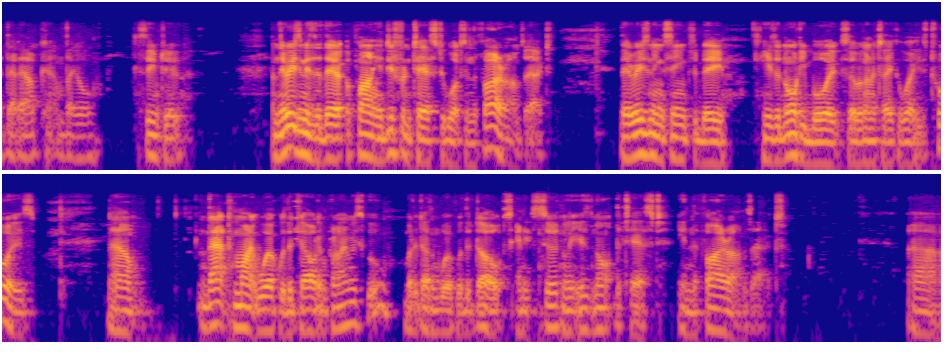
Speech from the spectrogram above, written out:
at that outcome. They all seem to. And the reason is that they're applying a different test to what's in the Firearms Act. Their reasoning seems to be he's a naughty boy, so we're going to take away his toys. Now, that might work with a child in primary school, but it doesn't work with adults, and it certainly is not the test in the Firearms Act. Uh,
